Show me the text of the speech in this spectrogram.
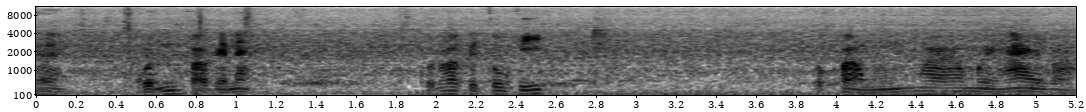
đây, quấn vào cái này quấn vào cái tô vít. Có khoảng 12 vào.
